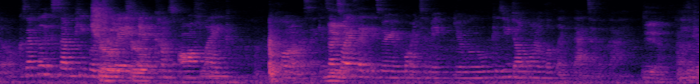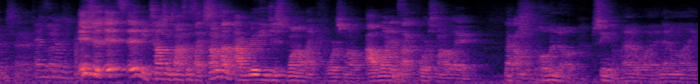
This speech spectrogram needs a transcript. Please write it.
though, because I feel like some people True, do it true. and it comes off like. Hold on a second. So that's Yeah. why it's like it's very important to make your move because you don't want to look like that type of guy. Yeah. Hundred percent. That's the only. It's just it's it'd be tough sometimes because like sometimes I really just want to like force my I wanted to like force my way like I'm like oh, pulling up seeing no matter what and then I'm like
